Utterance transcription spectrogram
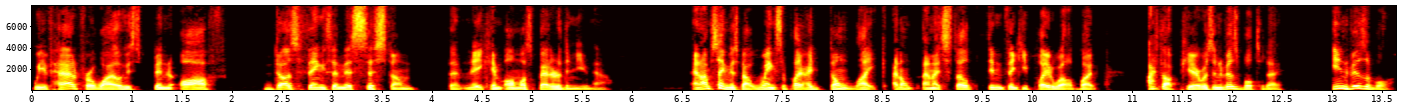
we've had for a while who's been off does things in this system that make him almost better than you now. And I'm saying this about Winks, a player I don't like. I don't, and I still didn't think he played well, but I thought Pierre was invisible today. Invisible.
